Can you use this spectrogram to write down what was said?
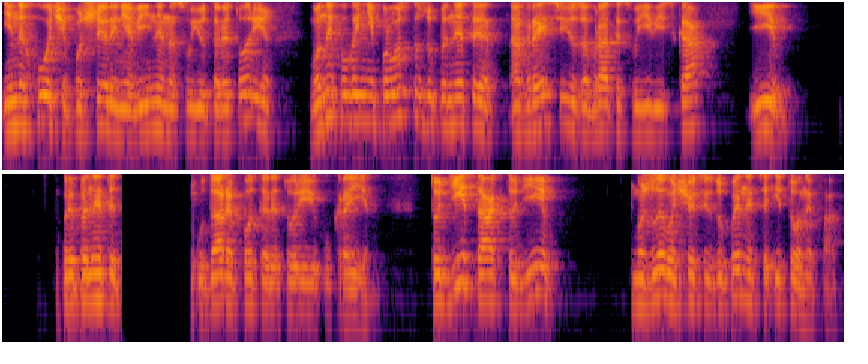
і не хоче поширення війни на свою територію, вони повинні просто зупинити агресію, забрати свої війська і припинити удари по території України. Тоді так, тоді можливо щось і зупиниться, і то не факт.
